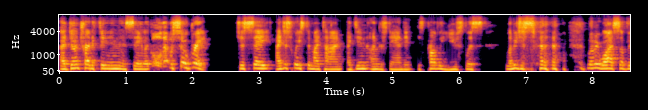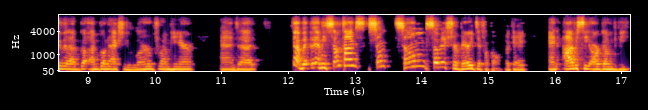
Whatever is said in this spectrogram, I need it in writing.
uh, don't try to fit in and say like, "Oh, that was so great." Just say, "I just wasted my time. I didn't understand it. It's probably useless." Let me just let me watch something that I'm, go- I'm going to actually learn from here. And uh, yeah, but I mean, sometimes some some subjects are very difficult. Okay, and obviously are going to be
